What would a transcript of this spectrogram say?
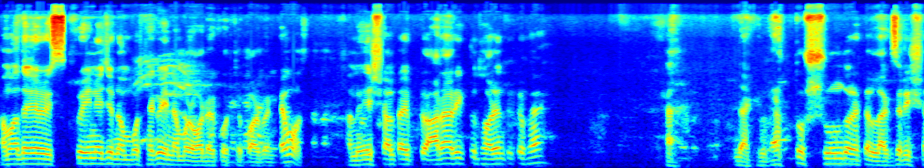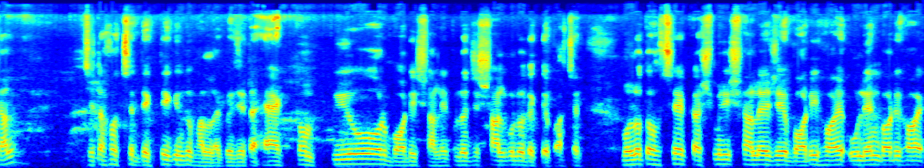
আমাদের স্ক্রিনে যে নম্বর থাকবে, এই নম্বর অর্ডার করতে পারবেন, কেমন? আমি এই শালটা একটু আর আর একটু ধরেন তো একটু ভাই। হ্যাঁ দেখেন, এত সুন্দর একটা লাক্সারি শাল, যেটা হচ্ছে দেখতে কিন্তু ভালো লাগবে, যেটা একদম পিওর বডি শাল। এগুলো যে শালগুলো দেখতে পাচ্ছেন, মূলত হচ্ছে কাশ্মীরি শালের যে বডি হয়, উলেন বডি হয়,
